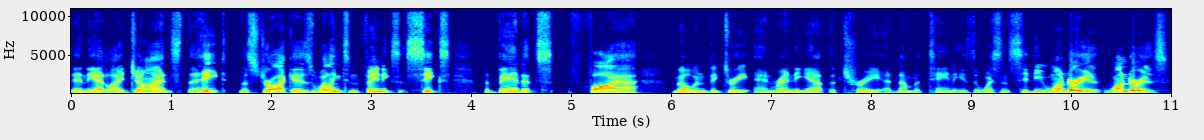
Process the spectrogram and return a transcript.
then the Adelaide Giants, the Heat, the Strikers, Wellington Phoenix at six, the Bandits, Fire, Melbourne Victory, and rounding out the tree at number 10 is the Western Sydney Wanderers. Wanderers.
